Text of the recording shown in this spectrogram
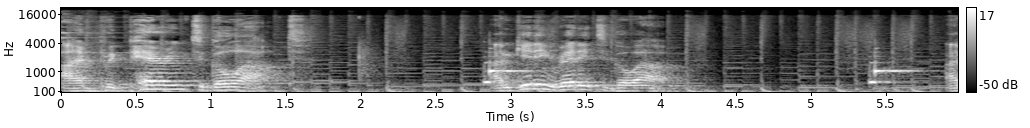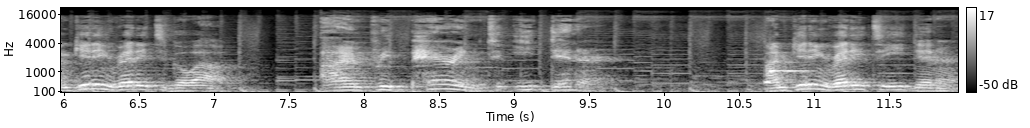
I'm preparing to go out. I'm getting ready to go out. I'm getting ready to go out. I'm preparing to eat dinner. I'm getting ready to eat dinner.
